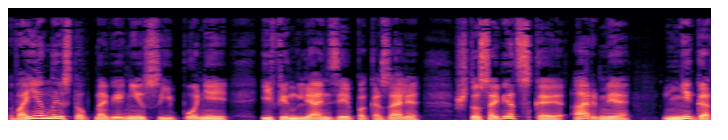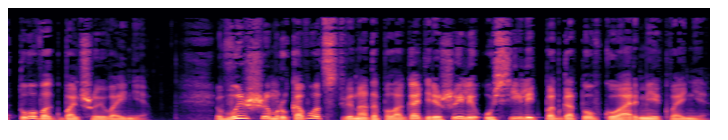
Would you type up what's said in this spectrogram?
Военные столкновения с Японией и Финляндией показали, что советская армия не готова к большой войне. В высшем руководстве, надо полагать, решили усилить подготовку армии к войне.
